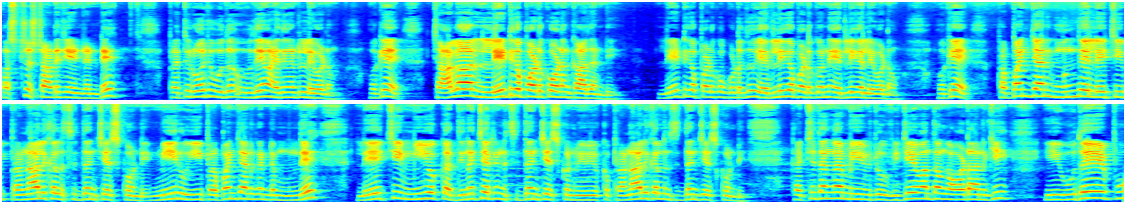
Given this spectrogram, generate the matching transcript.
ఫస్ట్ స్ట్రాటజీ ఏంటంటే ప్రతిరోజు ఉదయం ఉదయం ఐదు గంటలు లేవడం. ఓకే? చాలా లేట్గా పడుకోవడం కాదండి. లేట్గా పడుకోకూడదు ఎర్లీగా పడుకొని ఎర్లీగా లేవడం. ఓకే? ప్రపంచానికి ముందే లేచి ప్రణాళికలు సిద్ధం చేసుకోండి. మీరు ఈ ప్రపంచానికంటే ముందే లేచి మీ యొక్క దినచర్యను సిద్ధం చేసుకోండి మీ యొక్క ప్రణాళికలను సిద్ధం చేసుకోండి. ఖచ్చితంగా మీరు విజయవంతం అవ్వడానికి ఈ ఉదయపు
